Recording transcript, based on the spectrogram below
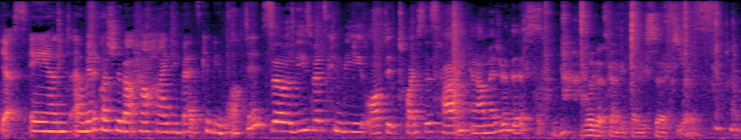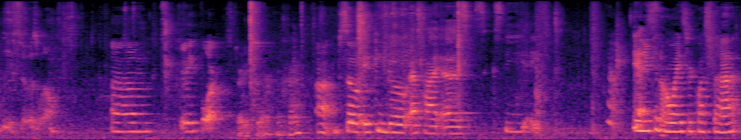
Yes, and um, we had a question about how high the beds can be lofted. So these beds can be lofted twice this high, and I'll measure this. I believe that's going to be 36. right? Yes, I believe so as well. Um, 34. 34. Okay. Um, so it can go as high as 68. Yeah. And you can always request that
